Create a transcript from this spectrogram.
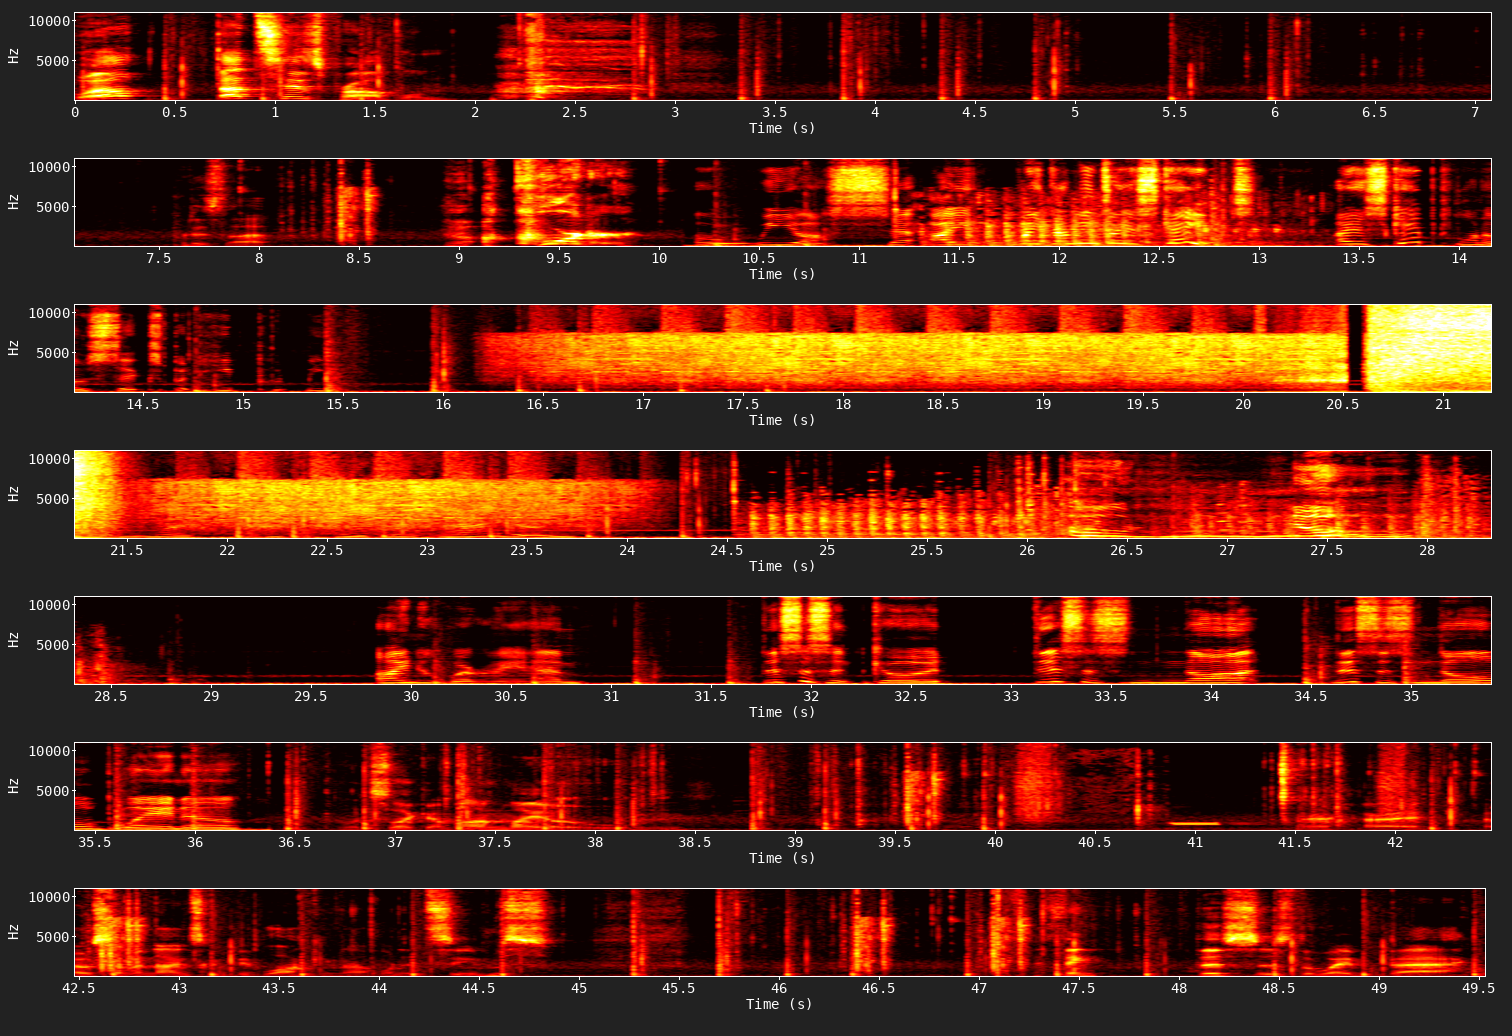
well, that's his problem. what is that? A quarter. Oh, we are set. I wait. That means I escaped. I escaped 106, but he put me. Oh no! I know where I am. This isn't good. This is not. This is no bueno. Looks like I'm on my own. Eh, alright. 079's gonna be blocking that one, it seems. I think this is the way back.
